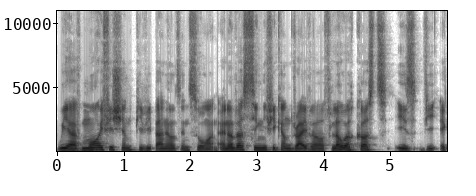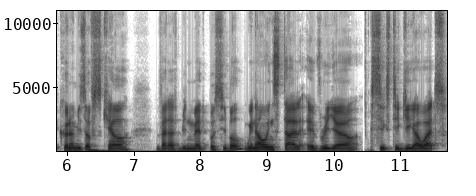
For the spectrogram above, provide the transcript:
we have more efficient PV panels and so on. Another significant driver of lower costs is the economies of scale that have been made possible. We now install every year 60 gigawatts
